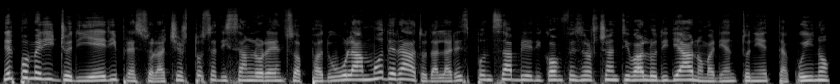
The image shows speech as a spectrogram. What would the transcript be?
Nel pomeriggio di ieri, presso la Certosa di San Lorenzo a Padula, moderato dalla responsabile di Confesorcianti Vallo di Diano, Maria Antonietta Aquino,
